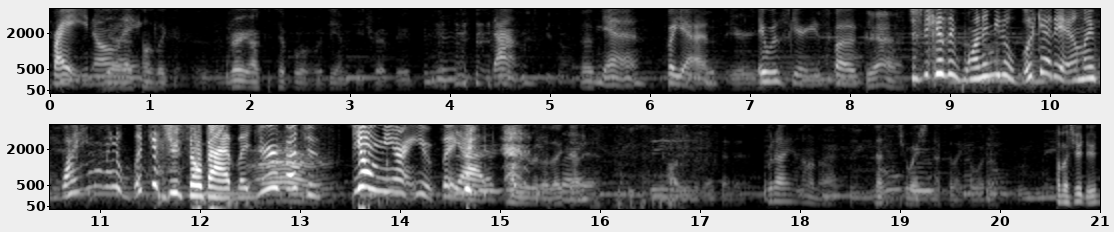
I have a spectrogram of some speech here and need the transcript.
right, you know, yeah, that sounds like uh, very archetypical of a DMT trip, dude. Mm-hmm. damn. That's, Yeah, but yeah, That's eerie. it was scary as fuck. Yeah. Just because it wanted me to look at it, I'm like, why do you want me to look at you so bad? Like you're about to steal me, aren't you? Like, Yeah, that's Probably would have it's looked at it. Probably would have looked at it. But I, I don't know. In that situation, I feel like I would have. How about you, dude?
